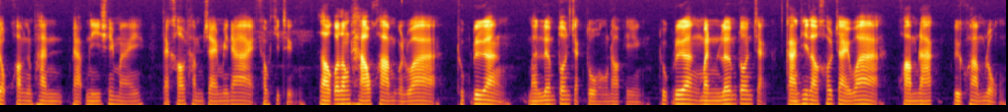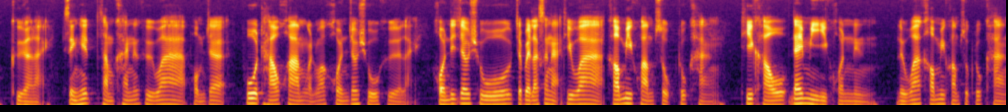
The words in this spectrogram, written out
จบความสัมพันธ์แบบนี้ใช่ไหม แต่เขาทำใจไม่ได้ เขาคิดถึง เราก็ต้องเท้าความก่อนว่าทุกเรื่องมันเริ่มต้นจากตัวของเราเอง ทุกเรื่องมันเริ่มต้นจากการที่เราเข้าใจว่าความรักหรือความหลงคืออะไร สิ่งที่สำคัญก็คือว่าผมจะพูดเท้าความก่อนว่าคนเจ้าชู้คืออะไร คนที่เจ้าชู้จะเป็นลักษณะที่ว่าเขามีความสุขทุกครั้งที่เขาได้มีอีกคนหนึ่ง หรือว่าเขามีความสุขทุกครั้ง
